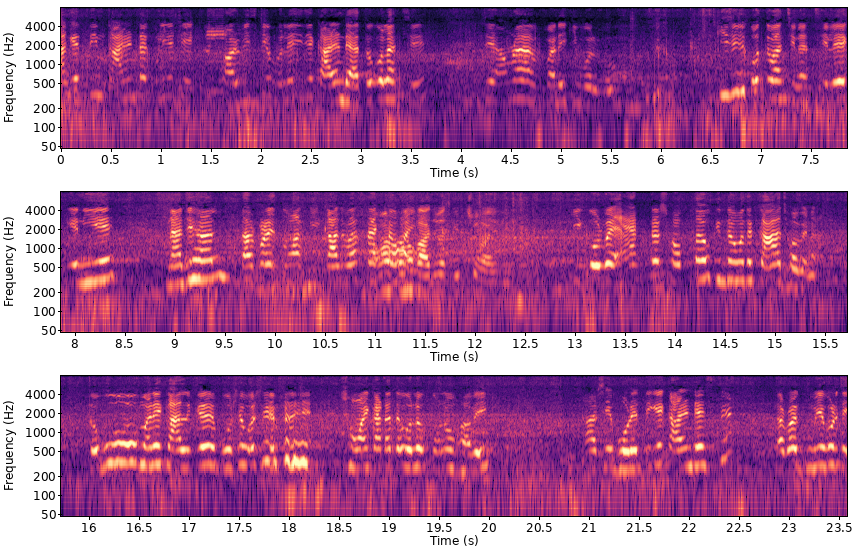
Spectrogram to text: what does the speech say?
আগের দিন কারেন্টটা গুলিয়েছে একটু ঝড় বৃষ্টি হলেই যে কারেন্ট এত গোলাচ্ছে যে আমরা মানে কি বলব? কিছুই করতে পারছি না। ছেলেকে নিয়ে নাজেহাল তারপরে তোমার কি কাজ বাজটা একটা হয় কাজ বাজ কিচ্ছু হয়নি। কি করবে? একটা সপ্তাহ কিন্তু আমাদের কাজ হবে না। তবুও মানে কালকে বসে বসে মানে সময় কাটাতে হলো কোনোভাবেই। আর সে ভোরের দিকে কারেন্ট এসছে। তারপর ঘুমিয়ে পড়েছে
